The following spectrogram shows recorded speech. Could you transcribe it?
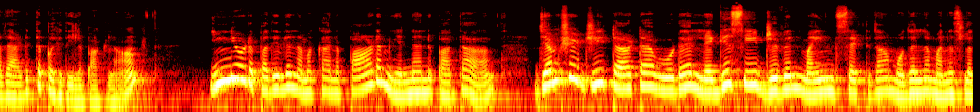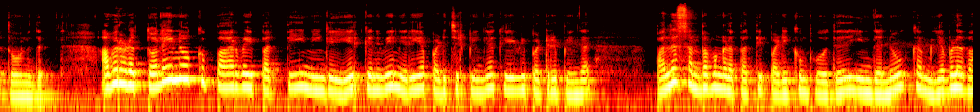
அதை அடுத்த பகுதியில் பார்க்கலாம். இன்னையோட பதிவில் நமக்கான பாடம் என்னன்னு பார்த்தா ஜம்ஷெட்ஜி டாட்டாவோட லெகசி ட்ரிவன் மைண்ட் செட் தான் முதல்ல மனசில் தோணுது. அவரோட தொலைநோக்கு பார்வை பற்றி நீங்கள் ஏற்கனவே நிறைய படிச்சிருப்பீங்க கேள்விப்பட்டிருப்பீங்க. பல சம்பவங்களை பற்றி படிக்கும்போது இந்த நோக்கம் எவ்வளவு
